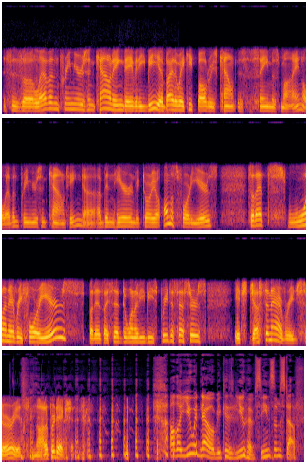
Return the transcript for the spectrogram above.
This is 11 premiers and counting, David Eby Uh, by the way, Keith Baldrey's count is the same as mine 11 premiers and counting. Uh, I've been here in Victoria almost 40 years. So that's one every four years. But as I said to one of Eby's predecessors, it's just an average, sir. It's not a prediction. Although you would know because you have seen some stuff.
